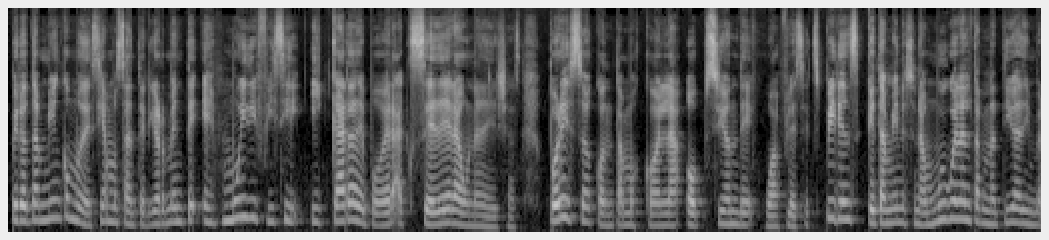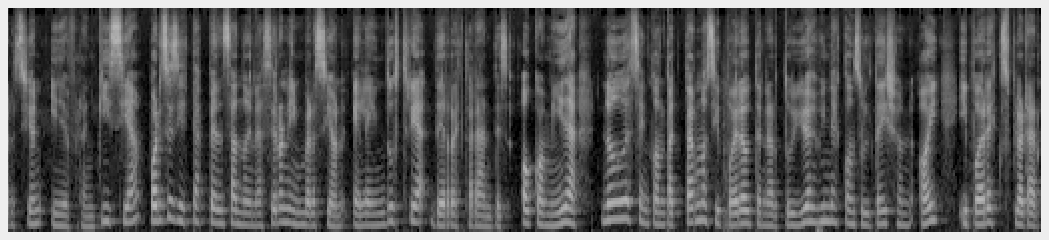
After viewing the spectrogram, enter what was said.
pero también como decíamos anteriormente es muy difícil y cara de poder acceder a una de ellas. Por eso contamos con la opción de Waffles Experience, que también es una muy buena alternativa de inversión y de franquicia. Por eso si estás pensando en hacer una inversión en la industria de restaurantes o comida, no dudes en contactarnos y poder obtener tu US Business Consultation hoy y poder explorar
